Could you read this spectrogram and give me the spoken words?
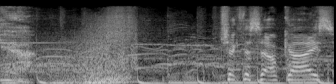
Yeah. Check this out, guys.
